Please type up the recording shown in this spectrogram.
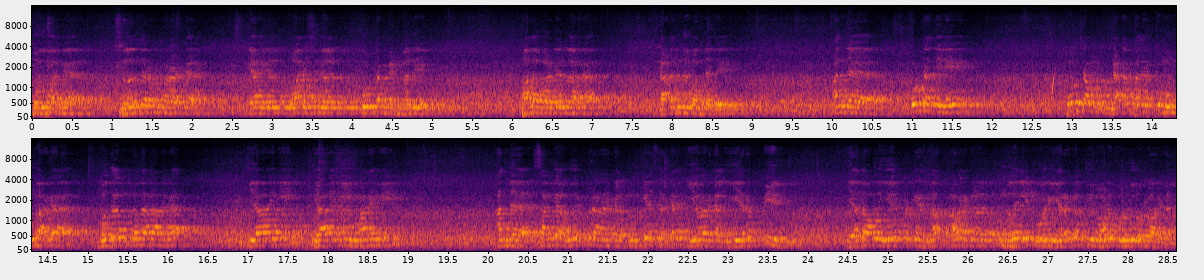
பொதுவாக சுதந்திர போராட்ட ஏழைகள் வாரிசுகள் கூட்டம் என்பது பல வருடங்களாக நடந்து வந்தது. அந்த கூட்டத்திலே கூட்டம் நடப்பதற்கு முன்பாக முதல் முதலாக தியாகி தியாகி மனைவி அந்த சங்க உறுப்பினர்கள் முக்கியஸ்தர்கள் இவர்கள் இறப்பில் ஏதாவது ஏற்பட்டிருந்தால் அவர்கள் முதலில் ஒரு இரங்கல் தீர்மானம் கொண்டு வருவார்கள்.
